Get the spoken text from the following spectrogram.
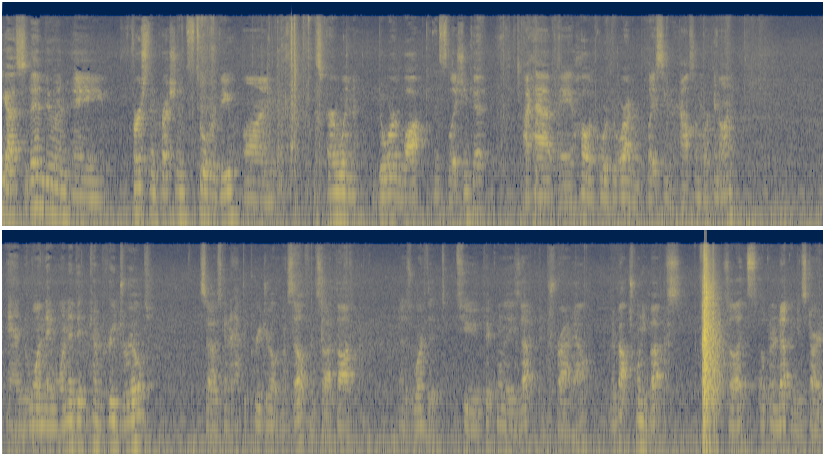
Hey guys, today I'm doing a first impressions tool review on this Irwin door lock installation kit. I have a hollow core door I'm replacing in the house I'm working on. And the one they wanted didn't come pre-drilled, so I was going to have to pre-drill it myself, and so I thought it was worth it to pick one of these up and try it out. They're about 20 bucks, so let's open it up and get started.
